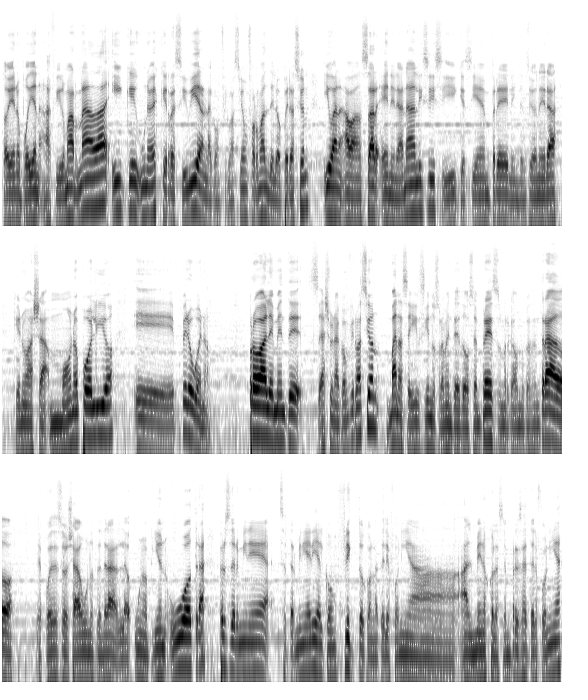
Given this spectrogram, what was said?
todavía no podían afirmar nada y que una vez que recibieran la confirmación formal de la operación iban a avanzar en el análisis y que siempre la intención era que no haya monopolio, eh, pero bueno, probablemente haya una confirmación. Van a seguir siendo solamente dos empresas, un mercado muy concentrado. Después de eso ya uno tendrá la- una opinión u otra, pero se, termine, se terminaría el conflicto con la telefonía, al menos con las empresas de telefonía,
